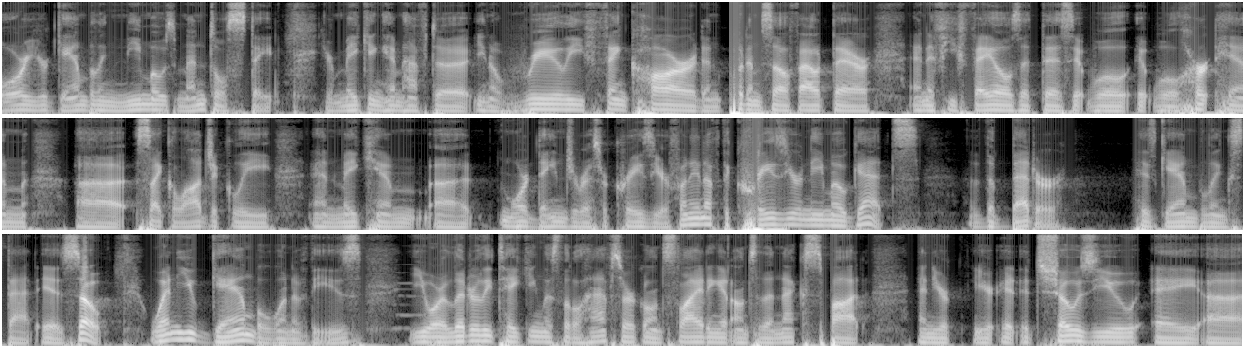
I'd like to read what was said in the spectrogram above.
or you're gambling Nemo's mental state. You're making him have to, you know, really think hard and put himself out there. And if he fails at this, it will it will hurt him uh, psychologically and make him uh, more dangerous or crazier. Funny enough, the crazier Nemo gets, the better his gambling stat is. So when you gamble one of these, you are literally taking this little half circle and sliding it onto the next spot and you're, you're, it, shows you a, uh,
